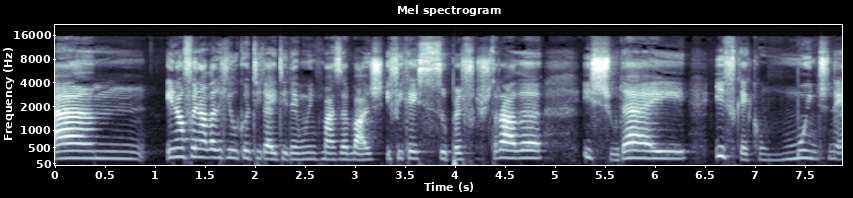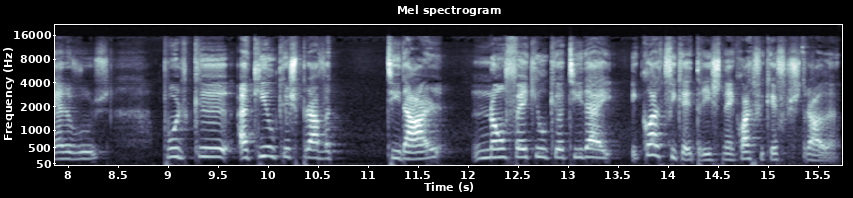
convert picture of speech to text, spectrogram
Um, e não foi nada daquilo que eu tirei, tirei muito mais abaixo e fiquei super frustrada e chorei e fiquei com muitos nervos porque aquilo que eu esperava tirar não foi aquilo que eu tirei. E claro que fiquei triste, né? Claro que fiquei frustrada.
